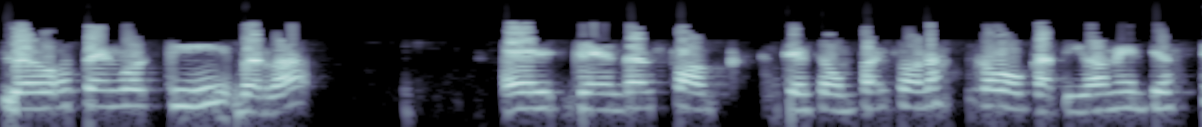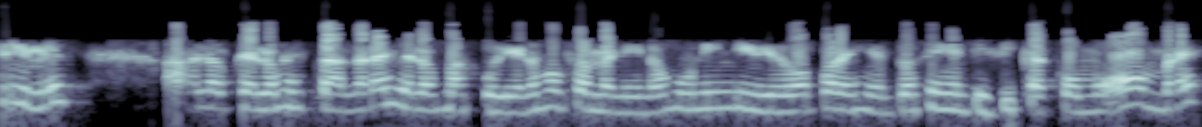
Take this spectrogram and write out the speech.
Luego tengo aquí, ¿verdad? El gender fuck, que son personas provocativamente hostiles a lo que los estándares de los masculinos o femeninos un individuo, por ejemplo, se identifica como hombre,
